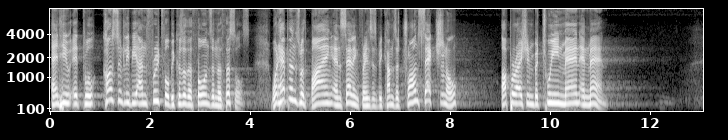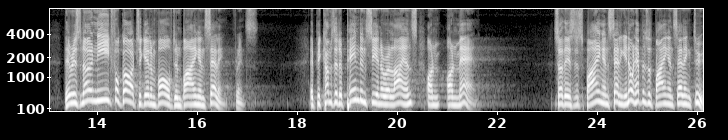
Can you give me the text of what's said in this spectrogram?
and he, it will constantly be unfruitful because of the thorns and the thistles. What happens with buying and selling, friends, is becomes a transactional operation between man and man. There is no need for God to get involved in buying and selling, friends. It becomes a dependency and a reliance on, on man. So there's this buying and selling. You know what happens with buying and selling too?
